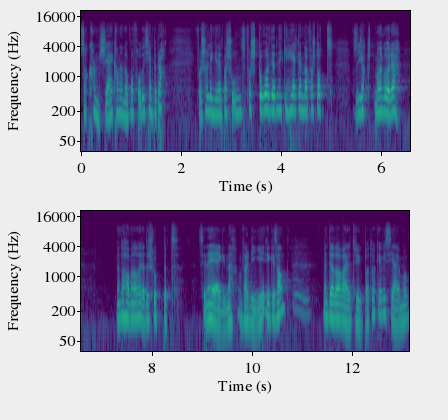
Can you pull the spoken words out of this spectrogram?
så kanskje jeg kan ende opp med å få det kjempebra. For så lenge den personen forstår det den ikke helt ennå har forstått, og så jakter man av gårde, men da har man allerede sluppet sine egne verdier, ikke sant? Men det å da være trygg på at ok, hvis jeg må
